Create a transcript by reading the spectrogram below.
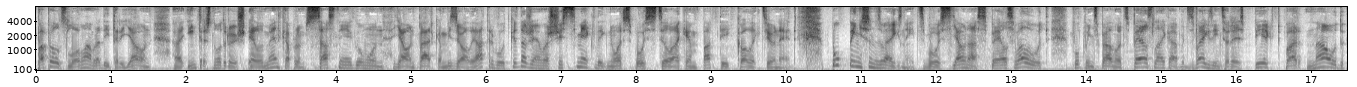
Papildus lomām radīt arī jaunu uh, interesi noturējušu elementu, kā, protams, sasniegumu un jaunu pērkamu vizuāli attribūti, kas dažiem var šis smieklīgi, no otras puses cilvēkiem patīk kolekcionēt. Pupiņas un zvaigznītes būs jaunās spēles valūta. Pupiņas spēlot spēles laikā, bet zvaigznītes varēs pirkt par naudu.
